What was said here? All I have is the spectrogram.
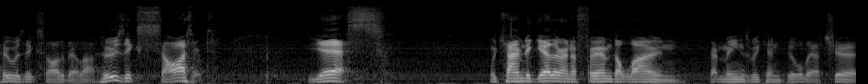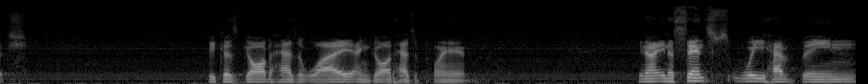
Who was excited about last? Who's excited? Yes. We came together and affirmed a loan. That means we can build our church. Because God has a way and God has a plan. You know, in a sense, we have been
